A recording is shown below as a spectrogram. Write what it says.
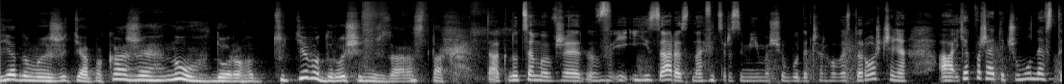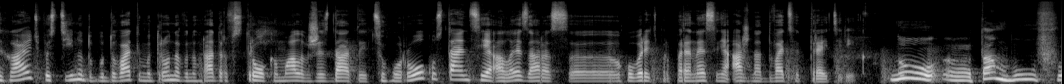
я думаю, життя покаже. Ну, дорого, суттєво дорожче, ніж зараз. Так. Так, ну це ми вже в і, зараз навіть розуміємо, що буде чергове здорожчання. А як вважаєте, чому не встигають постійно добудувати метро на Виноградар в строки? Мали вже здати цього року станції, але зараз е, говорять про перенесення аж на 23-й рік. Ну, е, там був е,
